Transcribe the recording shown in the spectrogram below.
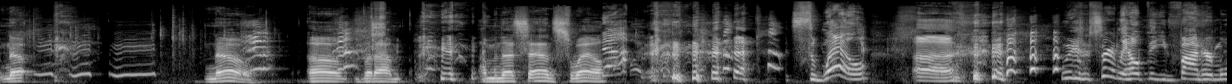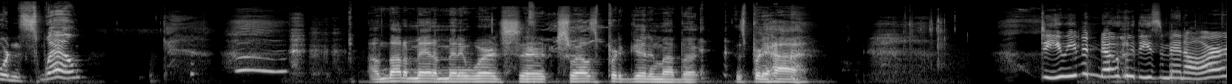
No. No. Um, but um, I mean that sounds swell. swell. Uh, we certainly hope that you'd find her more than swell. I'm not a man of many words, sir. Swell's pretty good in my book. It's pretty high. Do you even know who these men are?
